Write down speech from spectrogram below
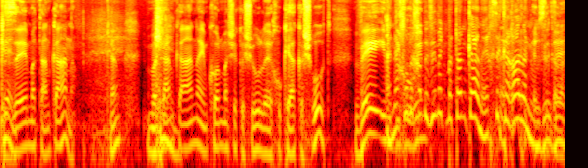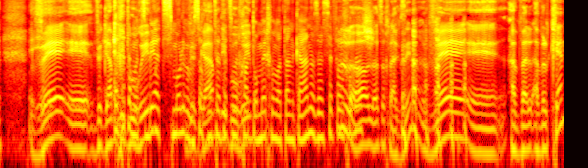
כן. זה מתן כהנא. כן? מתן כהנא עם כל מה שקשור לחוקי הכשרות, ועם אנחנו דיבורים... מחבבים את מתן כהנא, איך זה קרה לנו? איך זה, זה זה, קרה? ו, אה, וגם איך אתה דיבורים... מצביע שמאל ובסוף וגם מצא את עצמך תומך במתן כהנא, זה הספר החדש? לא, לא צריך להגזים, ו, אה, אבל, אבל כן,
